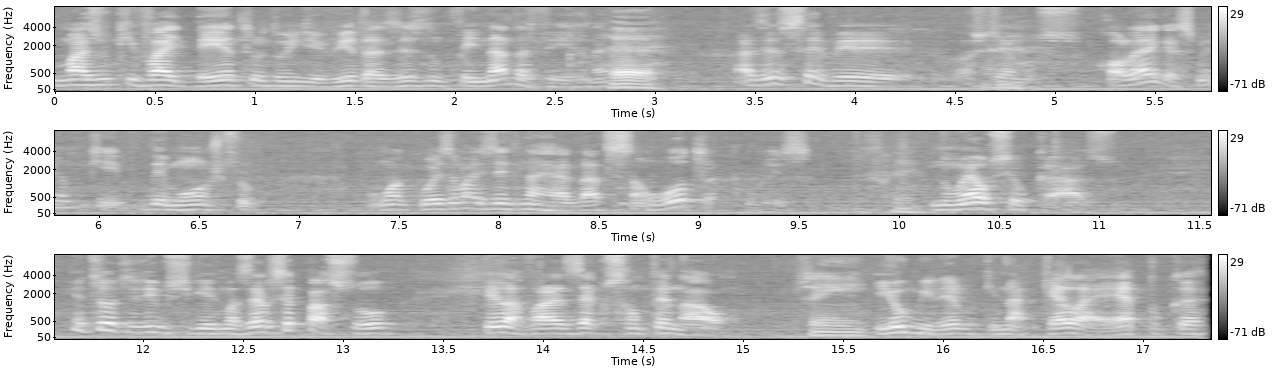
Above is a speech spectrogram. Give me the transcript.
Mas o que vai dentro do indivíduo às vezes não tem nada a ver, né? É. Às vezes você vê, nós temos colegas mesmo que demonstram uma coisa, mas eles na realidade são outra coisa. Sim. Não é o seu caso. Então eu te digo o seguinte, mas aí você passou pela vara de execução penal. Sim. E eu me lembro que naquela época,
